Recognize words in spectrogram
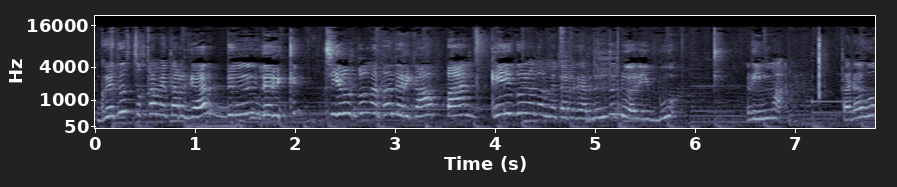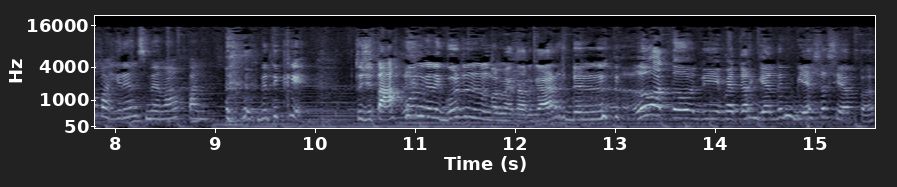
Gue tuh suka Meteor Garden dari kecil. Gue nggak tahu dari kapan. Kayaknya gue nonton Meteor Garden tuh 2005. Padahal gue kelahiran 98. Berarti kayak 7 tahun kali gue udah nonton Meteor Garden. Lu waktu di Meteor Garden biasa siapa?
